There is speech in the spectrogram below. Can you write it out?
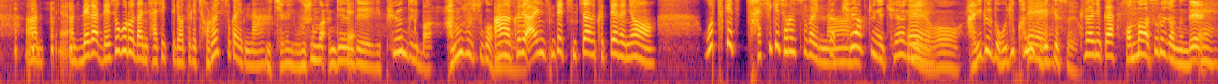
아, 내가 내 속으로 난 자식들이 어떻게 저럴 수가 있나. 제가 웃으면 안 되는데 네. 표현들이 막 안 웃을 수가 없네요. 아, 근데 아니 근데 진짜 그때는요. 어떻게 자식이 저럴 수가 있나. 그러니까 최악 중에 최악이네요. 네. 아이들도 오죽하면 네. 그랬겠어요. 그러니까 엄마가 쓰러졌는데 네.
